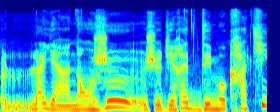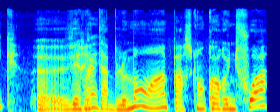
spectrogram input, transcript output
là, il y a un enjeu, je dirais, démocratique véritablement, hein, parce qu'encore une fois,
